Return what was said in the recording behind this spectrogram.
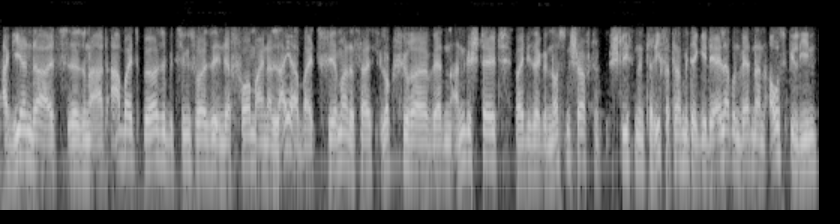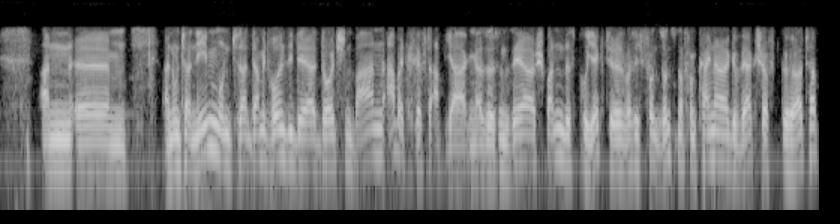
agieren da als äh, so eine Art Arbeitsbörse beziehungsweise in der Form einer Leiharbeitsfirma. Das heißt, Lokführer werden angestellt bei dieser Genossenschaft, schließen einen Tarifvertrag mit der GDL ab und werden dann ausgeliehen an, ähm, an Unternehmen und dann, damit wollen sie der Deutschen Bahn Arbeitskräfte abjagen. Also es ist ein sehr spannendes Projekt, äh, was ich von, sonst noch von keiner Gewerkschaft gehört habe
